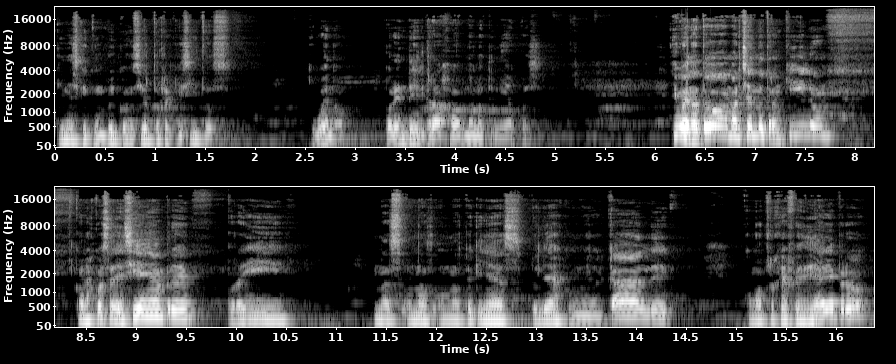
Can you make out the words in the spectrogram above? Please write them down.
tienes que cumplir con ciertos requisitos. Y bueno, por ende el trabajador no lo tenía pues. Y bueno, todo va marchando tranquilo, con las cosas de siempre, por ahí unas, unas pequeñas peleas con el alcalde, con otros jefes de área, pero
